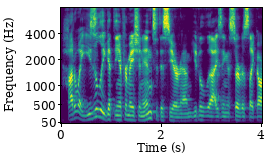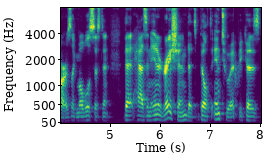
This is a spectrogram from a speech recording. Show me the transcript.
how do I easily get the information into the CRM utilizing a service like ours, like Mobile Assistant, that has an integration that's built into it because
